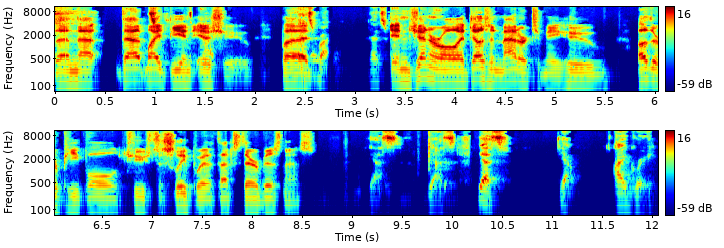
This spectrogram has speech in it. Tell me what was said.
Then that that might be an issue. But that's right. That's right. in general, it doesn't matter to me who other people choose to sleep with. That's their business. Yes. Yes. Yes. I agree.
